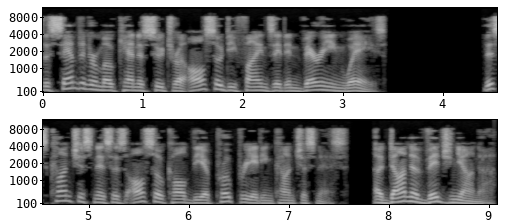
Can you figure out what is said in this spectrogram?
The Samdhinirmocana Sutra also defines it in varying ways. This consciousness is also called the appropriating consciousness adana vijñana,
